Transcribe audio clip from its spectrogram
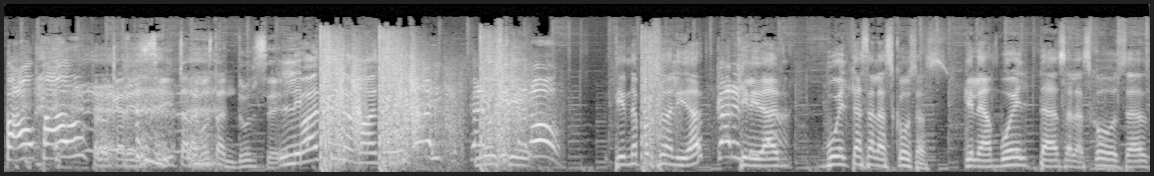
Pau, pau. Pero Karencita, la voz tan dulce. Levanten la mano Ay, Los que- no. Tiene una personalidad que le dan vueltas a las cosas. Que le dan vueltas a las cosas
